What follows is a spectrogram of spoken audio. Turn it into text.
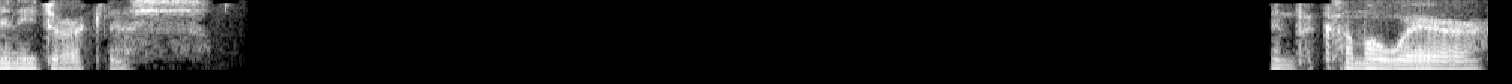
any darkness. And become aware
